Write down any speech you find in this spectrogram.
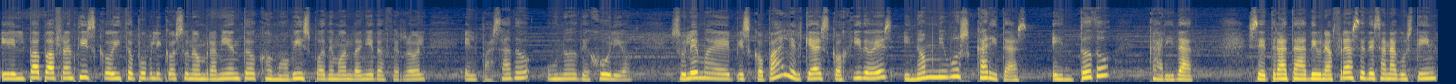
El Papa Francisco hizo público su nombramiento como obispo de Mondoñedo Ferrol el pasado 1 de julio. Su lema episcopal, el que ha escogido, es In omnibus caritas, en todo caridad. Se trata de una frase de San Agustín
